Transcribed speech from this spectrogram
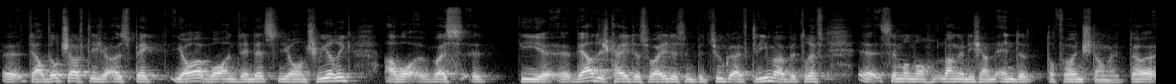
äh, der wirtschaftliche Aspekt, ja, war in den letzten Jahren schwierig, aber was äh, die äh, Wertigkeit des Waldes in Bezug auf Klima betrifft, sind wir noch lange nicht am Ende der Fahnenstange. Da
